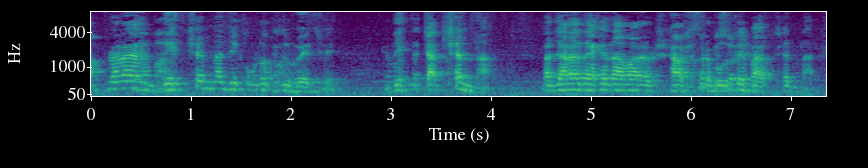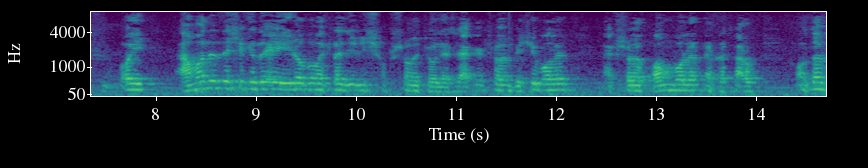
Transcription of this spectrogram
আপনারা দেখছেন না যে কোনো কিছু হয়েছে। দেখতে চাচ্ছেন না। বা যারা দেখে তা আবার সাহস করে বলতে পারছেন না। ওই আমাদের দেশে কিন্তু এইরকম একটা জিনিস সবসময় চলে আসে। এক এক সময় বেশি বলেন, এক সময় কম বলেন, একটা কারণ। অতএব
